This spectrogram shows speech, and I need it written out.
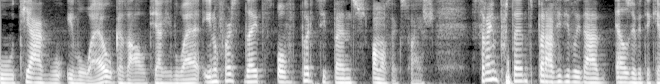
o Tiago e Lué, o casal Tiago e Lué, e no First Dates houve participantes homossexuais. Será importante para a visibilidade LGBTQ+,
